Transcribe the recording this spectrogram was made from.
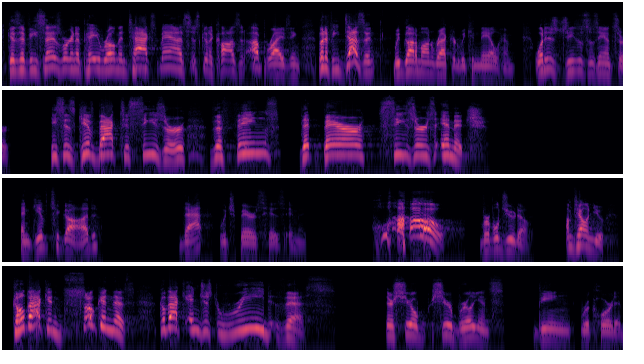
Because if he says we're going to pay Roman tax, man, it's just going to cause an uprising. But if he doesn't, we've got him on record. We can nail him. What is Jesus' answer? He says, Give back to Caesar the things that bear Caesar's image, and give to God that which bears his image. Whoa! Verbal judo. I'm telling you, go back and soak in this. Go back and just read this. There's sheer, sheer brilliance being recorded.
